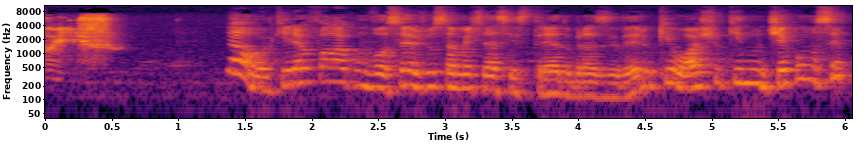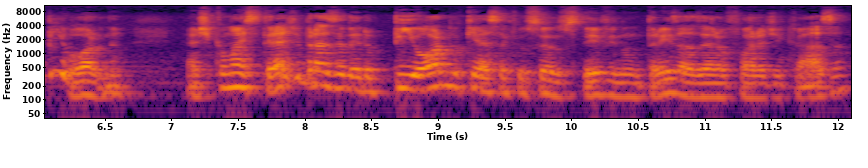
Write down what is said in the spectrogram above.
Luiz. Não, eu queria falar com você justamente dessa estreia do brasileiro, que eu acho que não tinha como ser pior, né? Acho que uma estreia de brasileiro pior do que essa que o Santos teve num 3 a 0 fora de casa,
